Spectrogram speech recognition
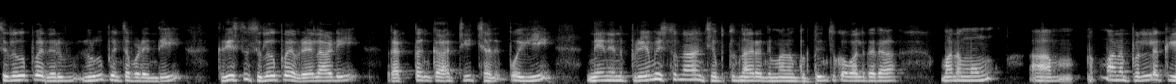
సిలువపై నిరు నిరూపించబడింది. క్రీస్తు సిలువపై వేలాడి రక్తం కార్చి చనిపోయి నేను నేను ప్రేమిస్తున్నానని చెబుతున్నారని మనం గుర్తుంచుకోవాలి కదా. మనము మన పిల్లలకి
